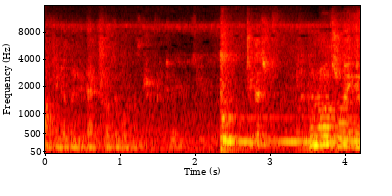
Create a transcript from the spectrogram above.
বাকিটা তো যেটা একসাথে বললাম সেটা। ঠিক আছে? ধন্যবাদ সবাইকে।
